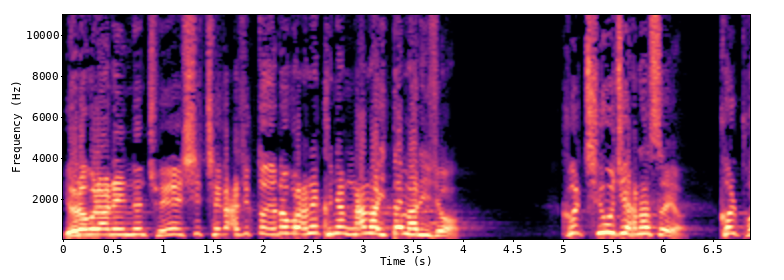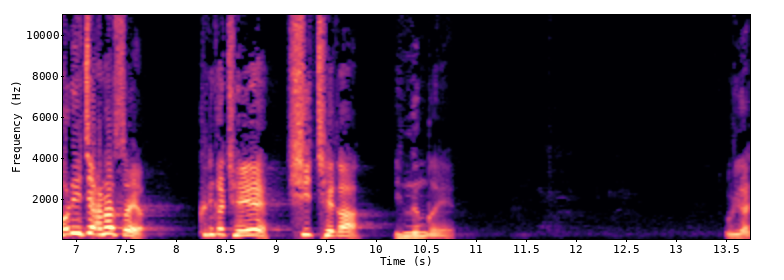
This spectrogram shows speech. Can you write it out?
여러분 안에 있는 죄의 시체가 아직도 여러분 안에 그냥 남아 있단 말이죠. 그걸 치우지 않았어요. 그걸 버리지 않았어요. 그러니까 죄의 시체가 있는 거예요. 우리가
